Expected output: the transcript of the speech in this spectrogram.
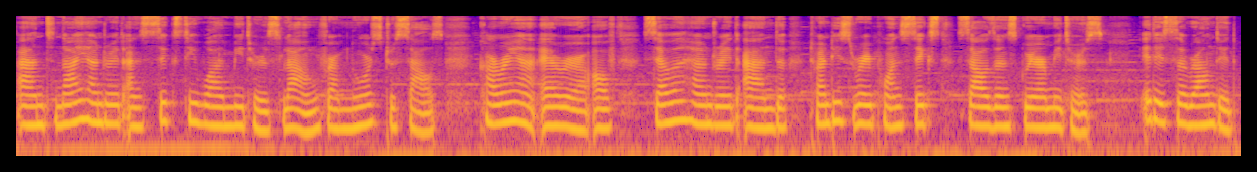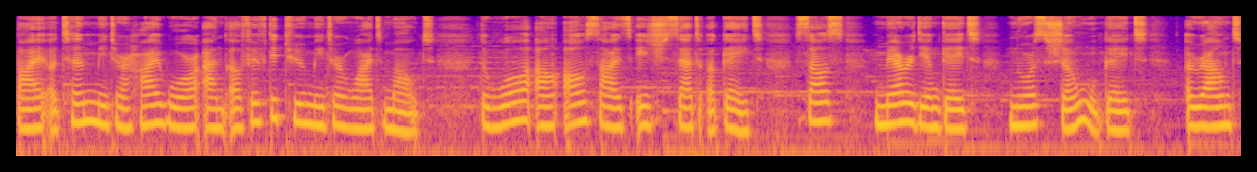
and 961 meters long from north to south, covering an area of 723.6 thousand square meters. It is surrounded by a 10 meter high wall and a 52 meter wide moat. The wall on all sides each set a gate South Meridian Gate, North Shenwu Gate, around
